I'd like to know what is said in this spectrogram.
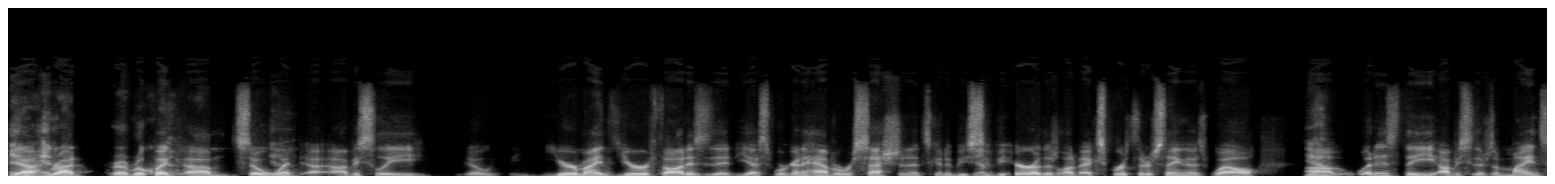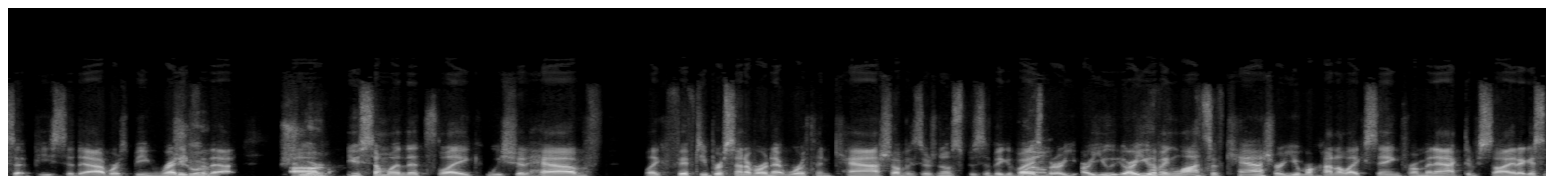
and, yeah and, rod, rod real quick um so yeah. what uh, obviously you know your mind your thought is that yes we're going to have a recession it's going to be yep. severe there's a lot of experts that are saying that as well yeah. Um, what is the obviously there's a mindset piece to that where it's being ready sure. for that Sure. Um, you someone that's like we should have like 50% of our net worth in cash obviously there's no specific advice well, but are you, are you are you having lots of cash or are you more kind of like saying from an active side i guess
